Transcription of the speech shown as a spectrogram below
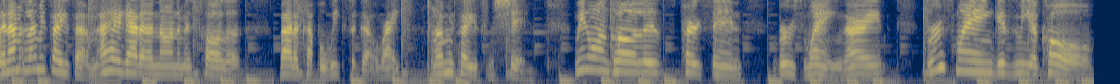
But I'm let me tell you something. I had got an anonymous caller about a couple weeks ago, right? Let me tell you some shit. We gonna call this person Bruce Wayne, all right? Bruce Wayne gives me a call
